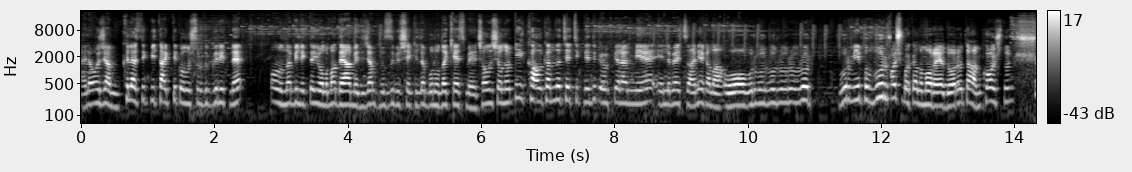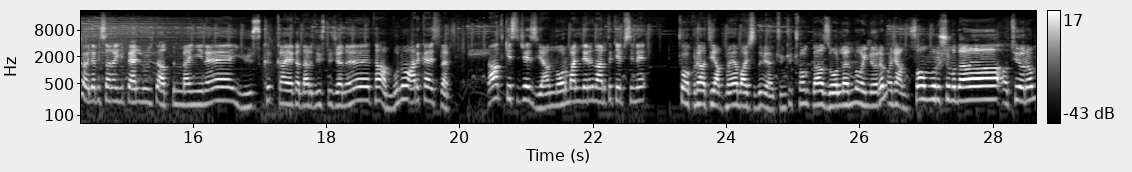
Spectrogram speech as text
Yani hocam klasik bir taktik oluşturduk Grip'le. Onunla birlikte yoluma devam edeceğim. Hızlı bir şekilde bunu da kesmeye çalışalım. İlk kalkanını tetikledik öfkelenmeye. 55 saniye kala. Oo vur vur vur vur vur vur. Vur Meeple vur. Koş bakalım oraya doğru. Tamam koştun. Şöyle bir sana hiperli ulti attım ben yine. 140k'ya kadar düştü canı. Tamam bunu arkadaşlar rahat keseceğiz ya. Normallerin artık hepsini çok rahat yapmaya başladım ya. Çünkü çok daha zorlarını oynuyorum. Hocam son vuruşumu da atıyorum.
